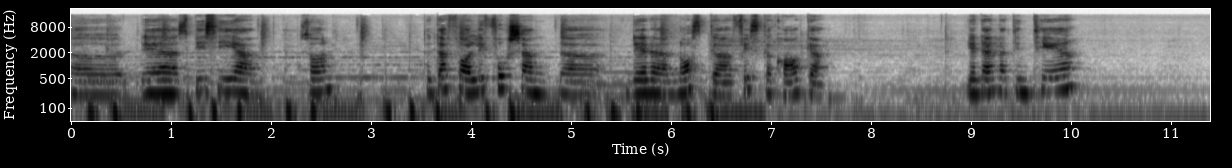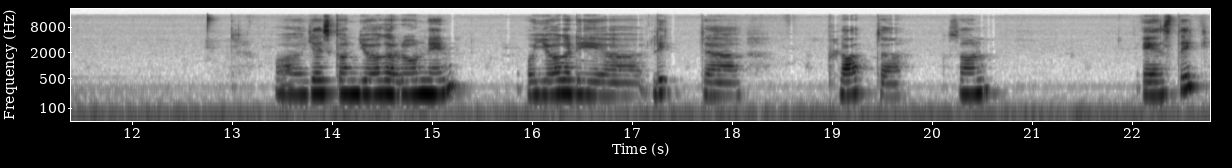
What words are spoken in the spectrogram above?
uh, er spesielt sånn. function the derfor are not the dere norske fiskekaker. Jeg deler til te. Og jeg skal gjøre runding og gjøre de uh, đi uh, plot Sånn. En stick,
